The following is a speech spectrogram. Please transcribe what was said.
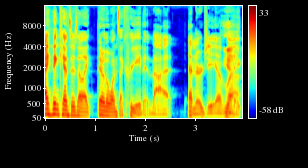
I think cancers are like they're the ones that created that energy of Yeah. like.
